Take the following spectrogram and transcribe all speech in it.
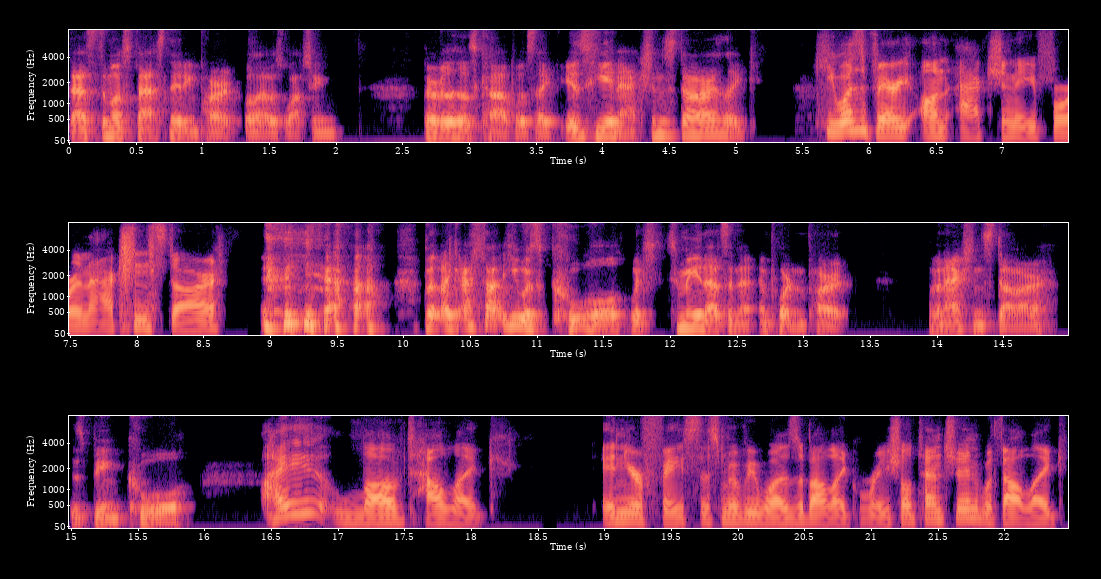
that's the most fascinating part while I was watching Beverly Hills Cop was like, is he an action star? Like, He was very unactiony for an action star. yeah, but like I thought he was cool, which to me that's an important part of an action star is being cool. I loved how like in your face this movie was about like racial tension without like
